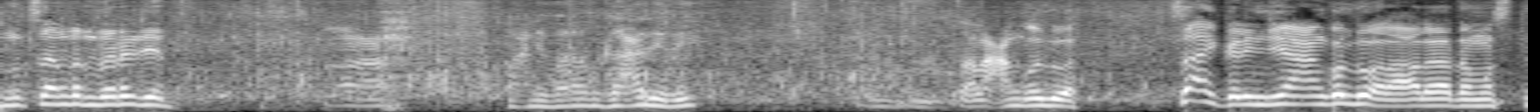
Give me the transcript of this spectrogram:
नुकसान पण बरेच आहेत. आह, पाणी बराच गार आहे रे. चला आंघोल धुवा. सायकलींची आंघोल धुवायला आलो आता मस्त.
